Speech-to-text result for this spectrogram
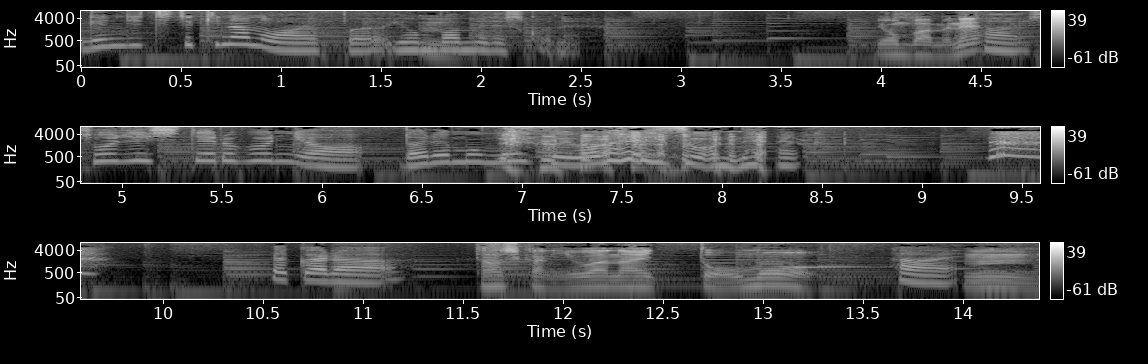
現実的なのはやっぱ4番目ですかね、4番目ね、はい掃除してる分には誰も文句言わないですもんね。だから確かに言わないと思はううん。い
